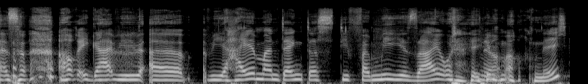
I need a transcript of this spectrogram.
Also auch egal, wie, äh, wie heil man denkt, dass die Familie sei oder eben ja. auch nicht.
